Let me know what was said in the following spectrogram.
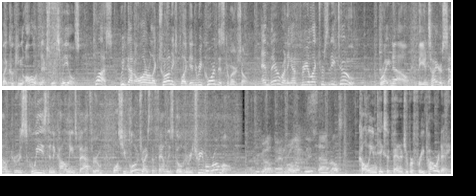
by cooking all of next week's meals. Plus, we've got all our electronics plugged in to record this commercial, and they're running on free electricity too. Right now, the entire sound crew is squeezed into Colleen's bathroom while she blow dries the family's golden retriever Romo. There we go. And rolling, please. Sound rolls. Colleen takes advantage of her free power day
